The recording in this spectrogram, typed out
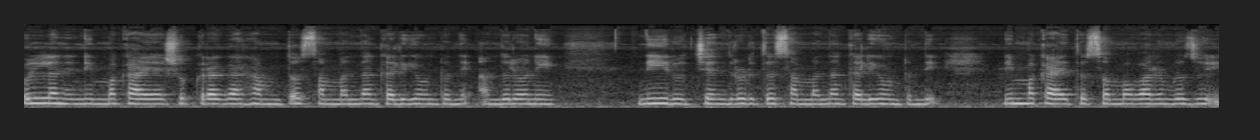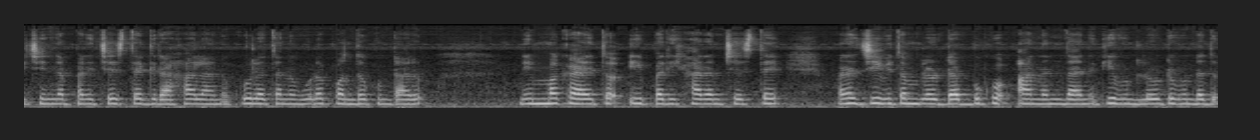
పుల్లని నిమ్మకాయ శుక్రగ్రహంతో సంబంధం కలిగి ఉంటుంది. అందులోని నీరు చంద్రుడితో సంబంధం కలిగి ఉంటుంది. నిమ్మకాయతో సోమవారం రోజు ఈ చిన్న పని చేస్తే గ్రహాల అనుకూలతను కూడా పొందుకుంటారు. నిమ్మకాయతో ఈ పరిహారం చేస్తే మన జీవితంలో డబ్బుకు ఆనందానికి లోటు ఉండదు.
